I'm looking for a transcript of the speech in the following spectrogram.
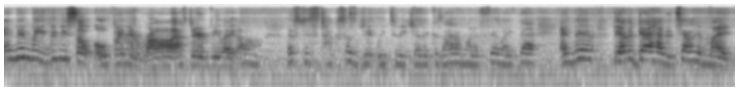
And then we we be so open and raw after it'd be like, oh, let's just talk so gently to each other because I don't want to feel like that. And then the other day I had to tell him like,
